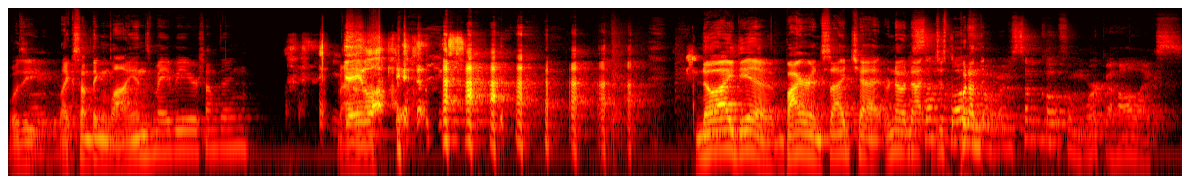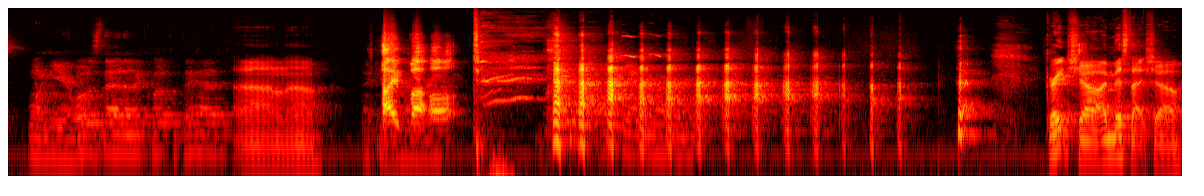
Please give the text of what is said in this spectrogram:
Was he like something Lions maybe or something? Gay. Lions. No idea. Byron side chat or no, not just quote put on the. From, it was some quote from Workaholics one year. What was that uh, quote that they had? I don't know. I Pipe remember. butthole. I can't remember. Great show. I missed that show.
